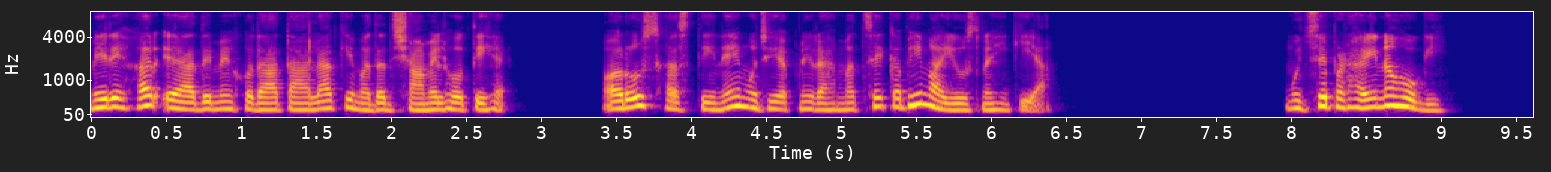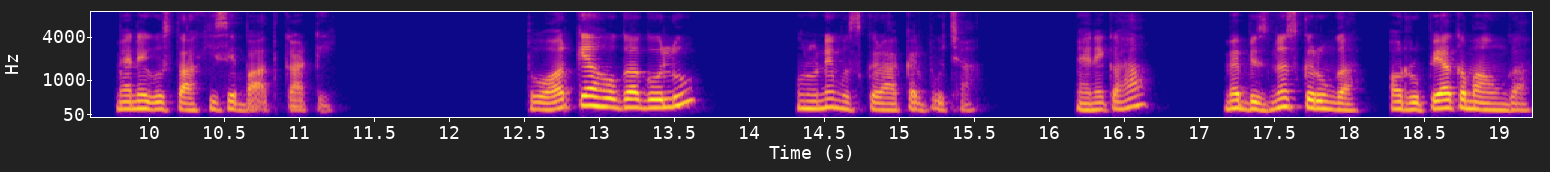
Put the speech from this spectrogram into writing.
मेरे हर इरादे में खुदा ताला की मदद शामिल होती है, और उस हस्ती ने मुझे अपनी रहमत से कभी मायूस नहीं किया। मुझसे पढ़ाई ना होगी। मैंने गुस्ताखी से बात काटी। तो और क्या होगा गोलू? उन्होंने मुस्कुराकर पूछा। मैंने कहा, मैं बिज़नेस करूँगा और रुपया कमाऊँगा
